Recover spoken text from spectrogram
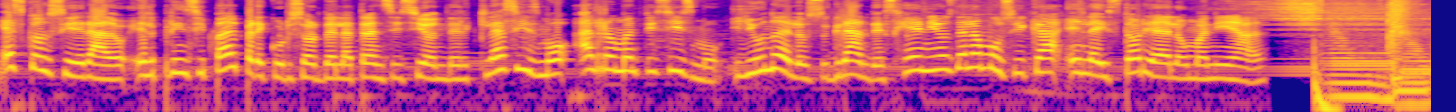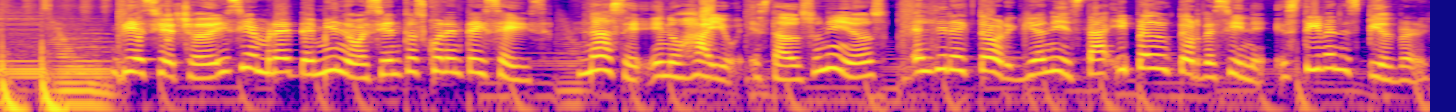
Es considerado el principal precursor de la transición del clasismo al romanticismo y uno de los grandes genios de la música en la historia de la humanidad. 18 de diciembre de 1946. Nace en Ohio, Estados Unidos, el director, guionista y productor de cine Steven Spielberg,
